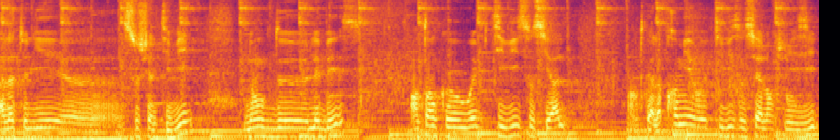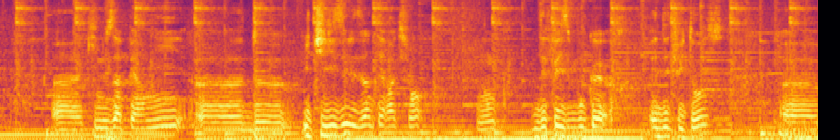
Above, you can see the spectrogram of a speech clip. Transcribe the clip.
à l'atelier social TV donc de l'EBS en tant que web TV social en tout cas la première web TV sociale en Tunisie euh, qui nous a permis euh, d'utiliser les interactions donc des Facebookers et des Twittos euh,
